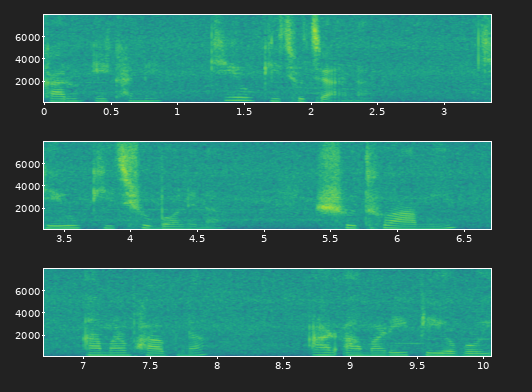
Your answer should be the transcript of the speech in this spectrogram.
কারণ এখানে কেউ কিছু চায় না। কেউ কিছু বলে না। শুধু আমি, আমার ভাবনা আর আমার এই প্রিয় বই।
